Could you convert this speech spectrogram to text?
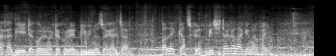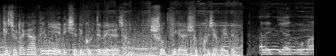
টাকা দিয়ে এটা করেন ওটা করেন বিভিন্ন জায়গায় যান। পারলে কাজ করেন বেশি টাকা লাগে না ভাই। কিছু টাকা হাতে নিয়ে এদিক সেদিক ঘুরতে বের হয়ে যান। সত্যিকারের সুখ খুঁজে পাইবেন। আলিটিয়া গুহা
